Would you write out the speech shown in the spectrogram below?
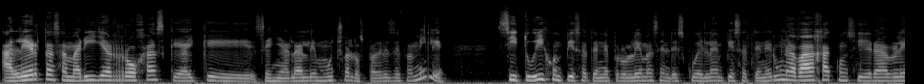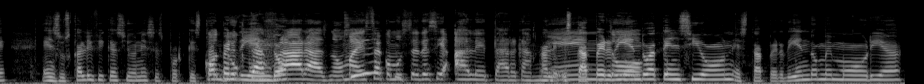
alertas amarillas rojas que hay que señalarle mucho a los padres de familia. si tu hijo empieza a tener problemas en la escuela, empieza a tener una baja considerable en sus calificaciones, es porque está Conductas perdiendo. raras, ¿no, maestra? Como usted decía, aletargamiento. Está perdiendo atención, está perdiendo memoria,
